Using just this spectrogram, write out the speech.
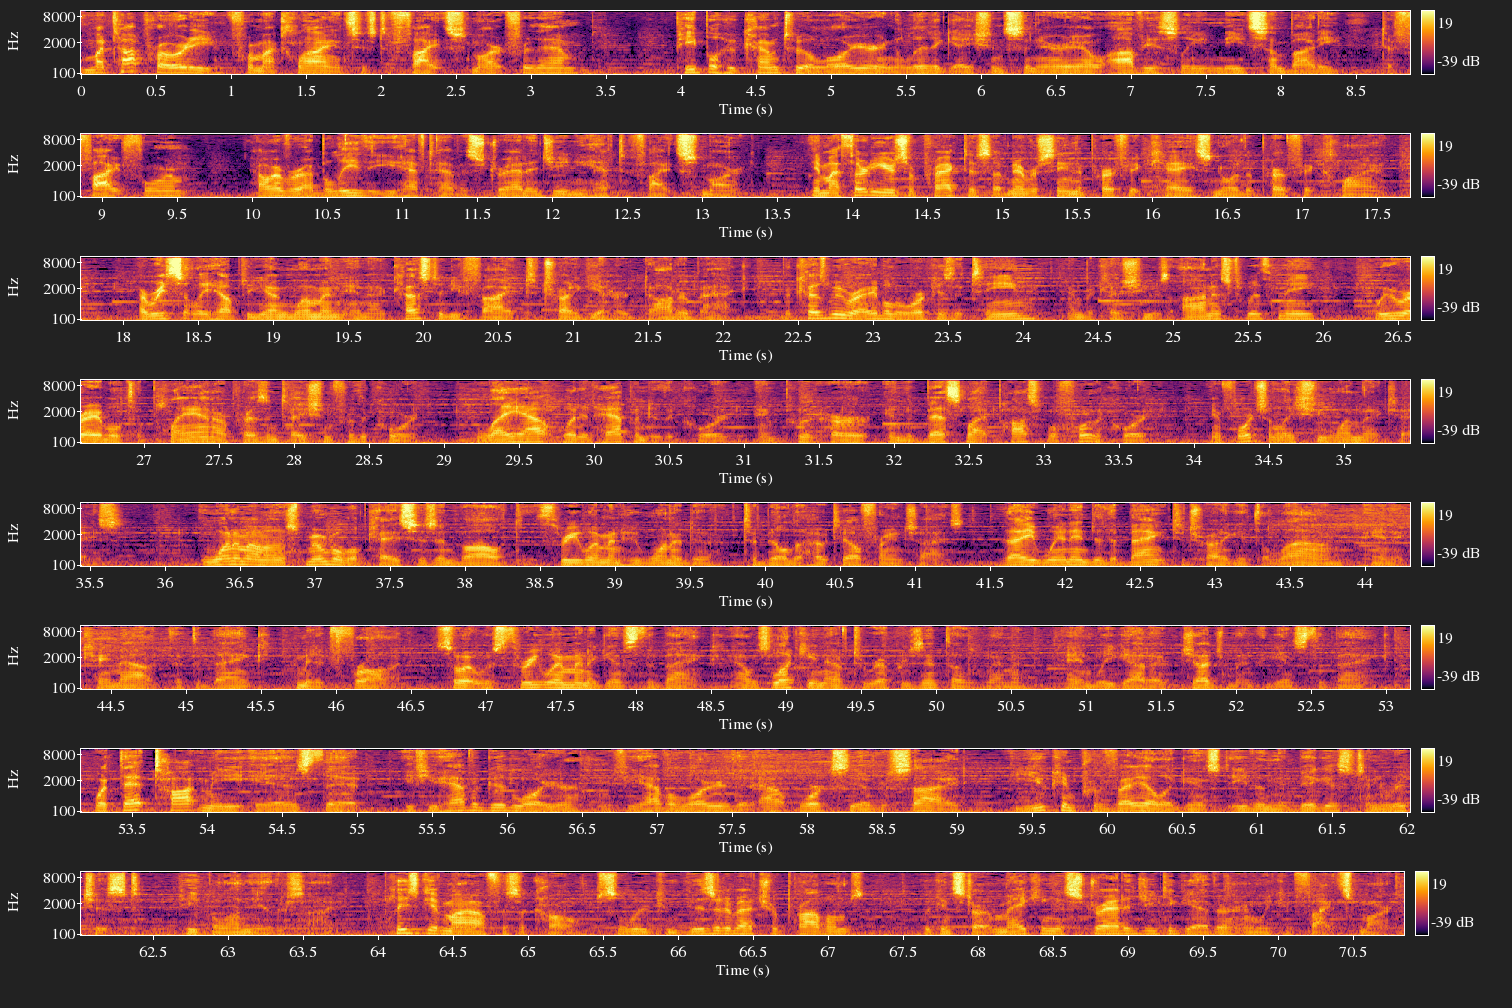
My top priority for my clients is to fight smart for them. People who come to a lawyer in a litigation scenario obviously need somebody to fight for them. However, I believe that you have to have a strategy and you have to fight smart. In my 30 years of practice, I've never seen the perfect case nor the perfect client. I recently helped a young woman in a custody fight to try to get her daughter back. Because we were able to work as a team and because she was honest with me, we were able to plan our presentation for the court, lay out what had happened to the court, and put her in the best light possible for the court and fortunately she won that case. One of my most memorable cases involved three women who wanted to, to build a hotel franchise. They went into the bank to try to get the loan, and it came out that the bank committed fraud. So it was three women against the bank. I was lucky enough to represent those women, and we got a judgment against the bank. What that taught me is that if you have a good lawyer, if you have a lawyer that outworks the other side, you can prevail against even the biggest and richest people on the other side please give my office a call so we can visit about your problems, we can start making a strategy together, and we can fight smart.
